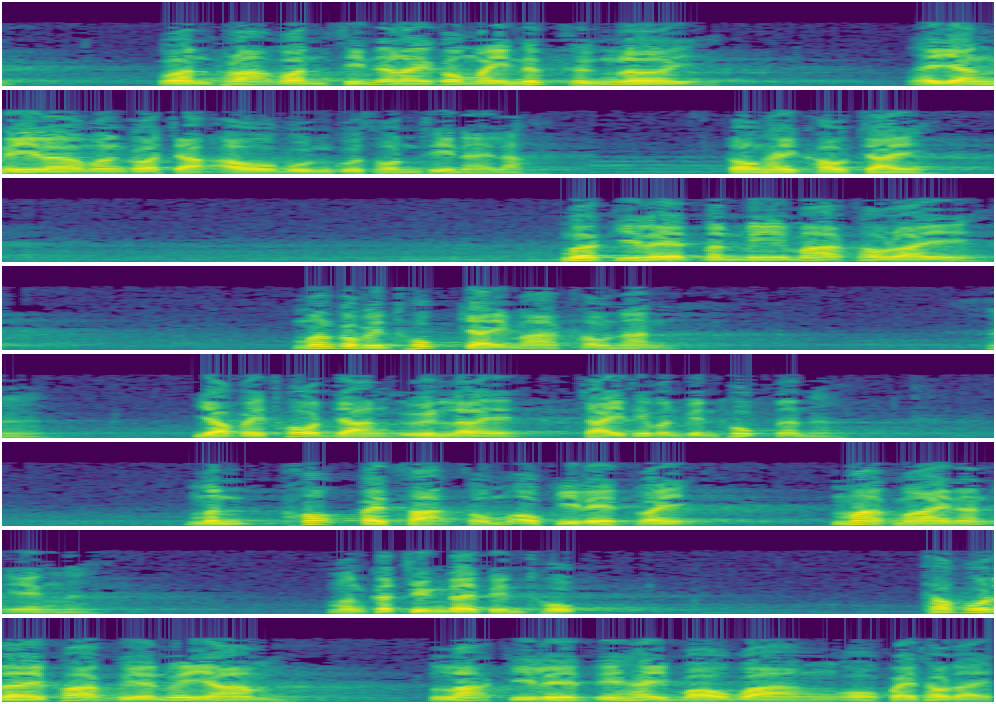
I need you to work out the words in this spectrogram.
วันพระวันศีลอะไรก็ไม่นึกถึงเลยไอ้อย่างนี้แล้วมันก็จะเอาบุญกุศลที่ไหนล่ะ ต้องให้เข้าใจ เมื่อกิเลสมันมีมากเท่าไรมันก็เป็นทุกข์ใจมากเท่านั้นอย่าไปโทษอย่างอื่นเลย ใจที่มันเป็นทุกข์นั่นนะมันเพราะไปสะสมเอากิเลสไว้มากมายนั่นเองนะ มันก็จึงได้เป็นทุกข์ ถ้าผู้ใดภาคเพียรพยายาม ละกิเลสนี้ให้เบาบางออกไปเท่าใด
